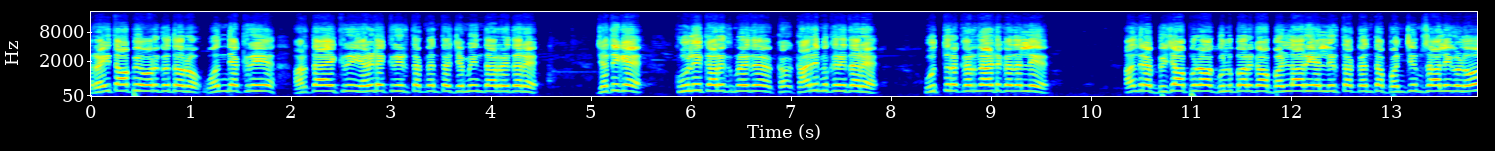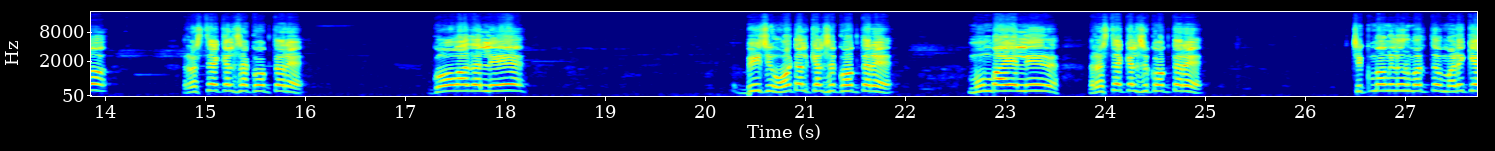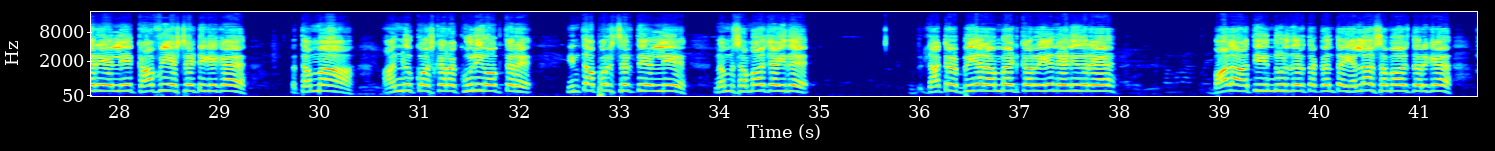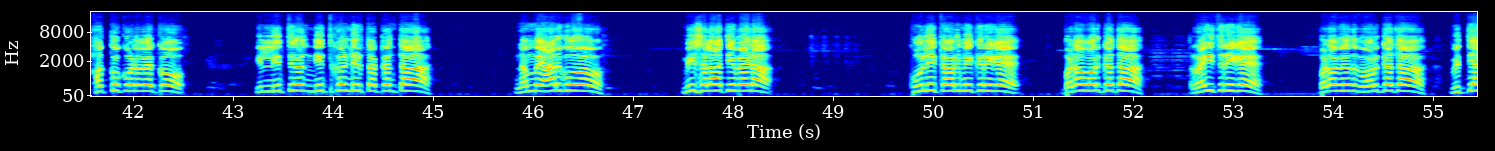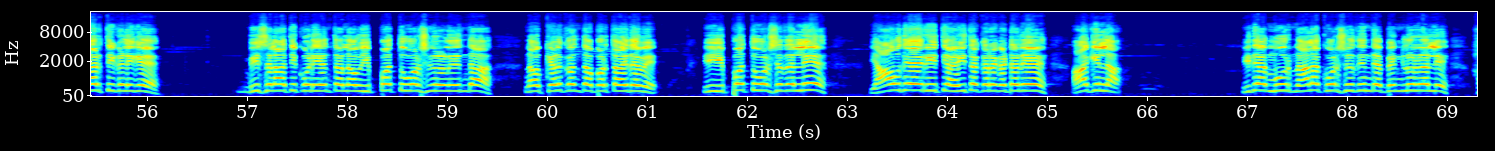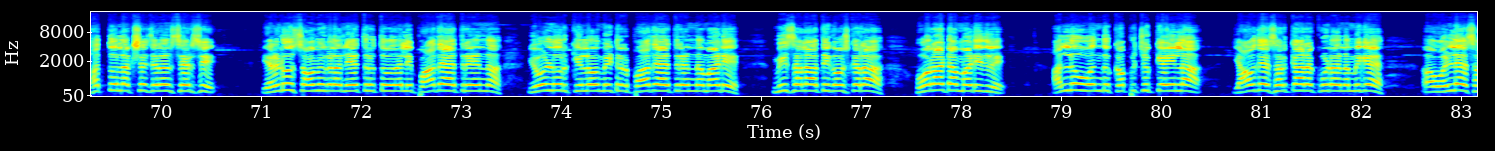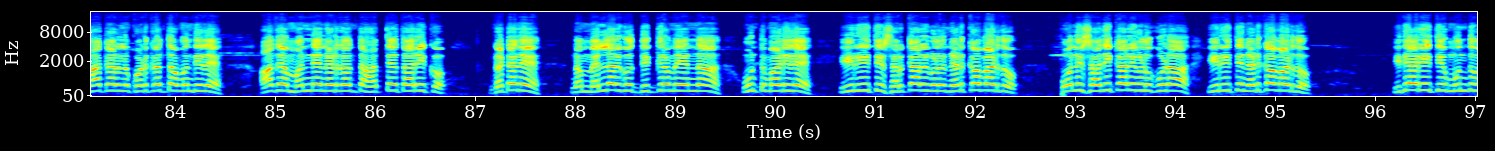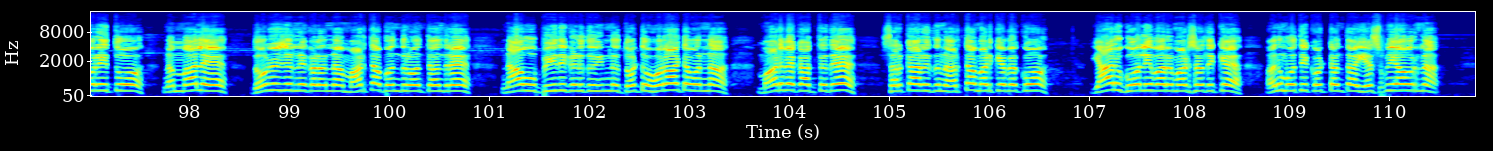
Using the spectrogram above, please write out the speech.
ರೈತಾಪಿ ವರ್ಗದವರು ಒಂದು ಎಕರೆ, ಅರ್ಧ ಎಕರೆ, ಎರಡು ಎಕರೆ ಇರ್ತಕ್ಕಂಥ ಜಮೀನ್ದಾರರು ಇದ್ದಾರೆ. ಜೊತೆಗೆ ಕೂಲಿ ಕಾರ್ಮಿಕರ ಕಾರ್ಮಿಕರಿದ್ದಾರೆ. ಉತ್ತರ ಕರ್ನಾಟಕದಲ್ಲಿ ಅಂದರೆ ಬಿಜಾಪುರ, ಗುಲ್ಬರ್ಗ, ಬಳ್ಳಾರಿಯಲ್ಲಿರ್ತಕ್ಕಂಥ ಪಂಚಮಸಾಲಿಗಳು ರಸ್ತೆ ಕೆಲಸಕ್ಕೆ ಹೋಗ್ತಾರೆ. ಗೋವಾದಲ್ಲಿ ಬೀಚ್ ಹೋಟೆಲ್ ಕೆಲಸಕ್ಕೆ ಹೋಗ್ತಾರೆ. ಮುಂಬೈಯಲ್ಲಿ ರಸ್ತೆ ಕೆಲಸಕ್ಕೆ ಹೋಗ್ತಾರೆ. ಚಿಕ್ಕಮಗಳೂರು ಮತ್ತು ಮಡಿಕೇರಿಯಲ್ಲಿ ಕಾಫಿ ಎಸ್ಟೇಟಿಗೆ ತಮ್ಮ ಅನ್ನಕ್ಕೋಸ್ಕರ ಕೂಲಿಗೆ ಹೋಗ್ತಾರೆ. ಇಂಥ ಪರಿಸ್ಥಿತಿಯಲ್ಲಿ ನಮ್ಮ ಸಮಾಜ ಇದೆ. ಡಾಕ್ಟರ್ ಬಿ ಆರ್ ಅಂಬೇಡ್ಕರ್ ಏನು ಹೇಳಿದರೆ ಭಾಳ ಅತಿ ಹಿಂದುಳಿದಿರ್ತಕ್ಕಂಥ ಎಲ್ಲ ಸಮಾಜದವರಿಗೆ ಹಕ್ಕು ಕೊಡಬೇಕು. ಇಲ್ಲಿ ನಿಂತ್ಕೊಂಡು ನಿಂತ್ಕೊಂಡಿರ್ತಕ್ಕಂಥ ನಮ್ಮ ಯಾರಿಗೂ ಮೀಸಲಾತಿ ಬೇಡ. ಕೂಲಿ ಕಾರ್ಮಿಕರಿಗೆ, ಬಡ ವರ್ಗದ ರೈತರಿಗೆ, ಬಡ ವರ್ಗದ ವಿದ್ಯಾರ್ಥಿಗಳಿಗೆ ಮೀಸಲಾತಿ ಕೊಡಿ ಅಂತ ನಾವು ಇಪ್ಪತ್ತು ವರ್ಷಗಳಿಂದ ನಾವು ಕೇಳ್ಕೊತ ಬರ್ತಾ ಇದ್ದೇವೆ. ಈ ಇಪ್ಪತ್ತು ವರ್ಷದಲ್ಲಿ ಯಾವುದೇ ರೀತಿಯ ಅಹಿತಕರ ಘಟನೆ ಆಗಿಲ್ಲ. ಇದೇ ಮೂರು ನಾಲ್ಕು ವರ್ಷದಿಂದ ಬೆಂಗಳೂರಿನಲ್ಲಿ ಹತ್ತು ಲಕ್ಷ ಜನ ಸೇರಿಸಿ ಎರಡೂ ಸ್ವಾಮಿಗಳ ನೇತೃತ್ವದಲ್ಲಿ ಪಾದಯಾತ್ರೆಯನ್ನು ಏಳ್ನೂರು ಕಿಲೋಮೀಟರ್ ಪಾದಯಾತ್ರೆಯನ್ನು ಮಾಡಿ ಮೀಸಲಾತಿಗೋಸ್ಕರ ಹೋರಾಟ ಮಾಡಿದ್ವಿ. ಅಲ್ಲೂ ಒಂದು ಕಪ್ಪು ಚುಕ್ಕೆ ಇಲ್ಲ. ಯಾವುದೇ ಸರ್ಕಾರ ಕೂಡ ನಮಗೆ ಒಳ್ಳೆಯ ಸಹಕಾರನ ಕೊಡ್ಕೊಂತ ಬಂದಿದೆ. ಆದರೆ ಮೊನ್ನೆ ನಡೆದಂಥ ಹತ್ತನೇ ತಾರೀಕು ಘಟನೆ ನಮ್ಮೆಲ್ಲರಿಗೂ ದಿಗ್ಭ್ರಮೆಯನ್ನು ಉಂಟು ಮಾಡಿದೆ. ಈ ರೀತಿ ಸರ್ಕಾರಗಳು ನಡ್ಕೋಬಾರ್ದು. ಪೊಲೀಸ್ ಅಧಿಕಾರಿಗಳು ಕೂಡ ಈ ರೀತಿ ನಡ್ಕೋಬಾರ್ದು. ಇದೇ ರೀತಿ ಮುಂದುವರಿಯಿತು ನಮ್ಮ ದೌರ್ಜನ್ಯಗಳನ್ನು ಮಾಡ್ತಾ ಬಂದರು ಅಂತಂದರೆ ನಾವು ಬೀದಿಗಿಳಿದು ಇನ್ನೂ ದೊಡ್ಡ ಹೋರಾಟವನ್ನು ಮಾಡಬೇಕಾಗ್ತದೆ. ಸರ್ಕಾರ ಇದನ್ನು ಅರ್ಥ ಮಾಡ್ಕೋಬೇಕು. ಯಾರು ಗೋಲಿಬಾರು ಮಾಡಿಸೋದಕ್ಕೆ ಅನುಮತಿ ಕೊಟ್ಟಂಥ ಎಸ್ ಪಿ ಅವ್ರನ್ನ,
